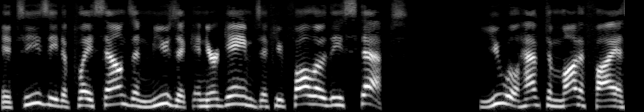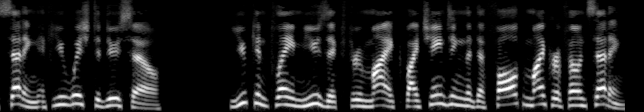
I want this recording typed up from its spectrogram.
It's easy to play sounds and music in your games if you follow these steps. You will have to modify a setting if you wish to do so. You can play music through mic by changing the default microphone setting.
